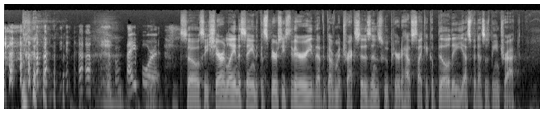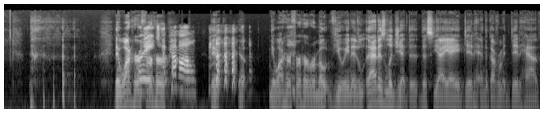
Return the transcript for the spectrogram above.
we'll pay for it. So, see, Sharon Lane is saying the conspiracy theory that the government tracks citizens who appear to have psychic ability. Yes, Vanessa's being tracked. they want her Preach. for her. Oh, come on. They, yep. They want her for her remote viewing. It, that is legit. The the CIA did and the government did have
